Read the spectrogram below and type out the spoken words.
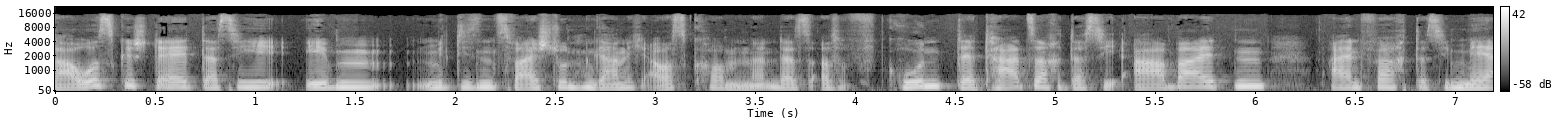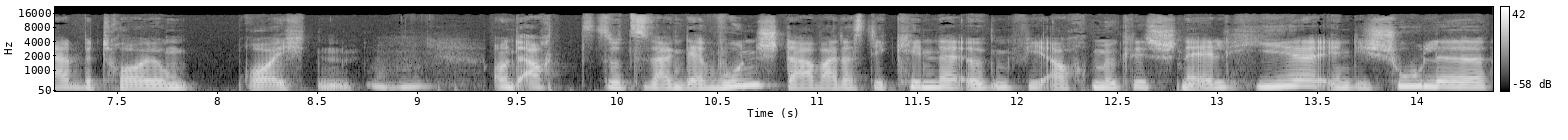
rausgestellt, dass sie eben mit diesen zwei Stunden gar nicht auskommen. Ne? Dass aufgrund der Tatsache, dass sie arbeiten, einfach, dass sie mehr Betreuung bräuchten. Mhm. Und auch sozusagen der Wunsch da war, dass die Kinder irgendwie auch möglichst schnell hier in die Schule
